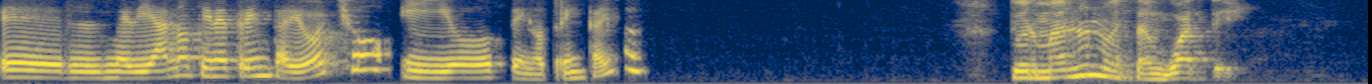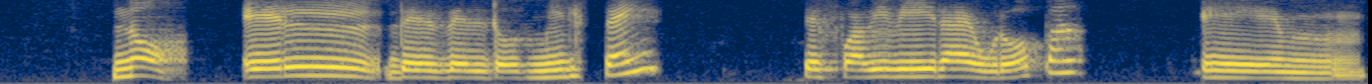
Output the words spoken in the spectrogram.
el mediano tiene 38 y yo tengo 31. ¿Tu hermano no está en Guate? No, él desde el 2006 se fue a vivir a Europa, em,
